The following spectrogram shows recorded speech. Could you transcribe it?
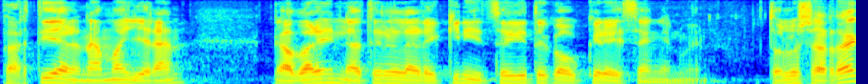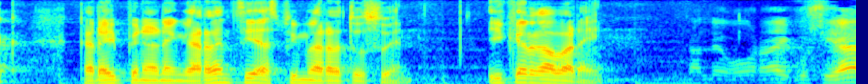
Partidaren amaieran, gabarain lateralarekin hitz egiteko aukera izan genuen. Tolosarrak, garaipenaren garrantzia azpimarratu zuen. Iker gabarain. Talde gorra ikusia,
